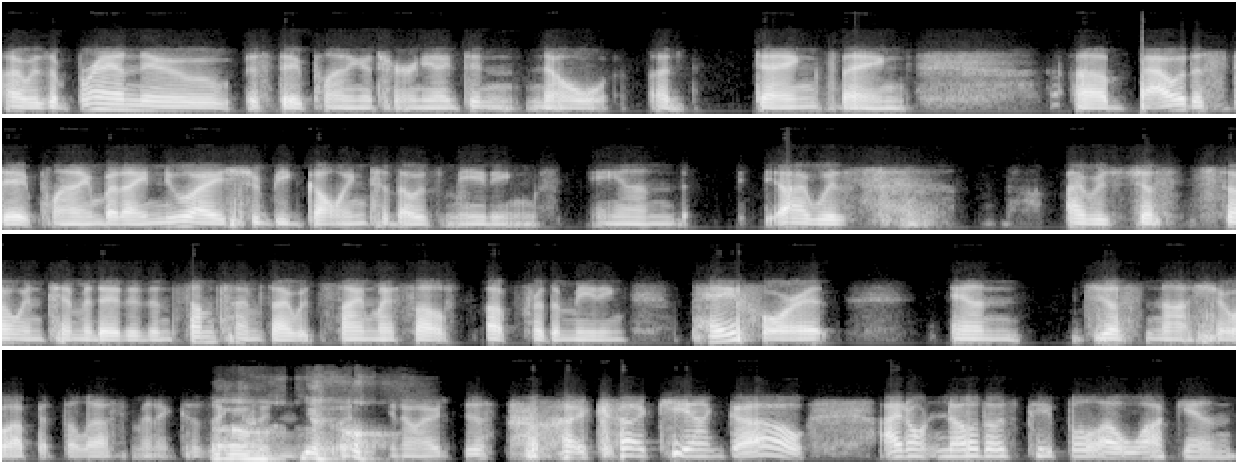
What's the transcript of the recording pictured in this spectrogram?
I was a brand new estate planning attorney. I didn't know a dang thing about estate planning, but I knew I should be going to those meetings. And I was I was just so intimidated and sometimes I would sign myself up for the meeting, pay for it, and just not show up at the last minute because I oh, couldn't no. do it. You know, I just I, I can't go. I don't know those people. I'll walk in,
